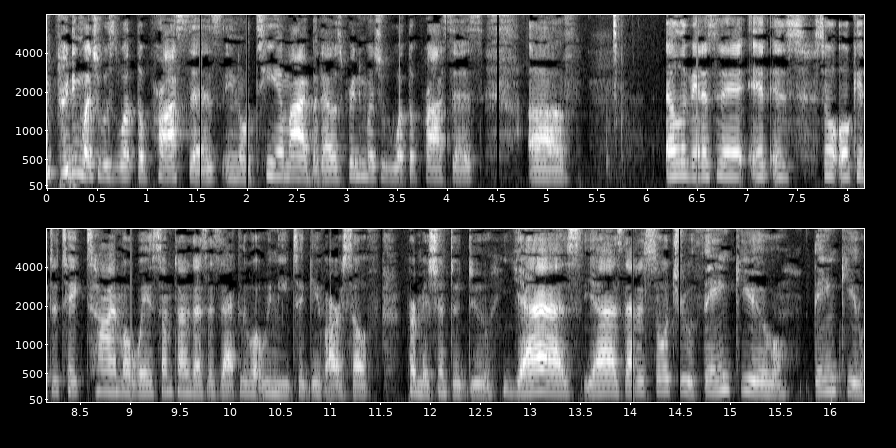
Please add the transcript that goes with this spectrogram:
pretty much was what the process you know tmi but that was pretty much what the process of elevator said it is so okay to take time away. Sometimes that's exactly what we need to give ourselves permission to do. Yes yes that is so true. Thank you. Thank you.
